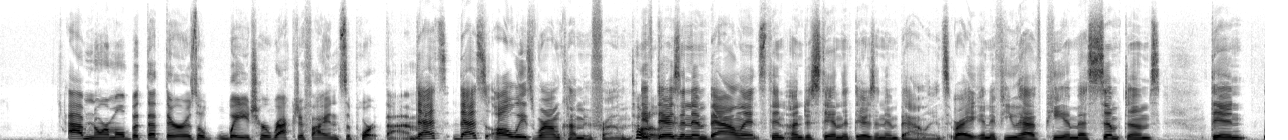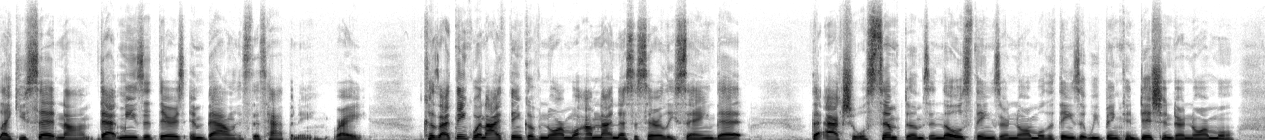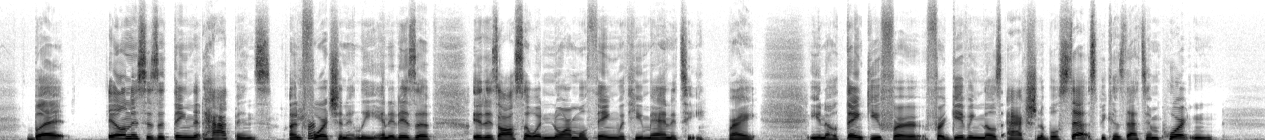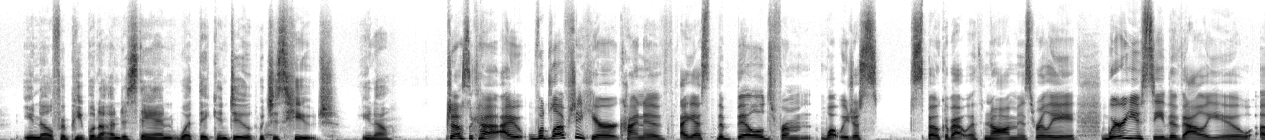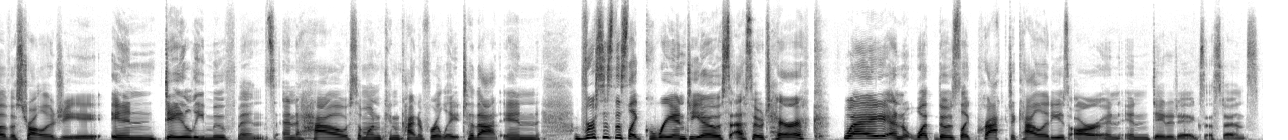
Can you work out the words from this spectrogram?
abnormal, but that there is a way to rectify and support them. That's that's always where I'm coming from. Totally. If there's an imbalance, then understand that there's an imbalance, right? And if you have PMS symptoms, then like you said, Naam, that means that there's imbalance that's happening, right? Because I think when I think of normal, I'm not necessarily saying that the actual symptoms and those things are normal, the things that we've been conditioned are normal, but illness is a thing that happens unfortunately. And it is a it is also a normal thing with humanity right? You know thank you for for giving those actionable steps because that's important you know for people to understand what they can do which is huge you know Jessica, I would love to hear kind of, I guess, the build from what we just spoke about with Naam is really where you see the value of astrology in daily movements and how someone can kind of relate to that in versus this like grandiose esoteric way and what those like practicalities are in in day-to-day existence.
